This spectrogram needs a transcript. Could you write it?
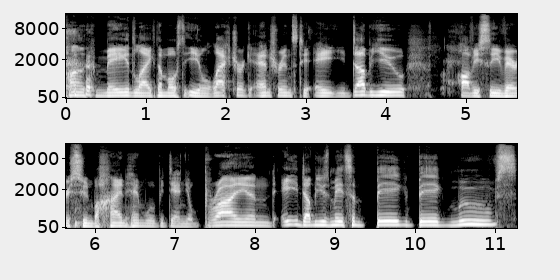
Punk made like the most electric entrance to AEW. Obviously, very soon behind him will be Daniel Bryan. AEW's made some big, big moves.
